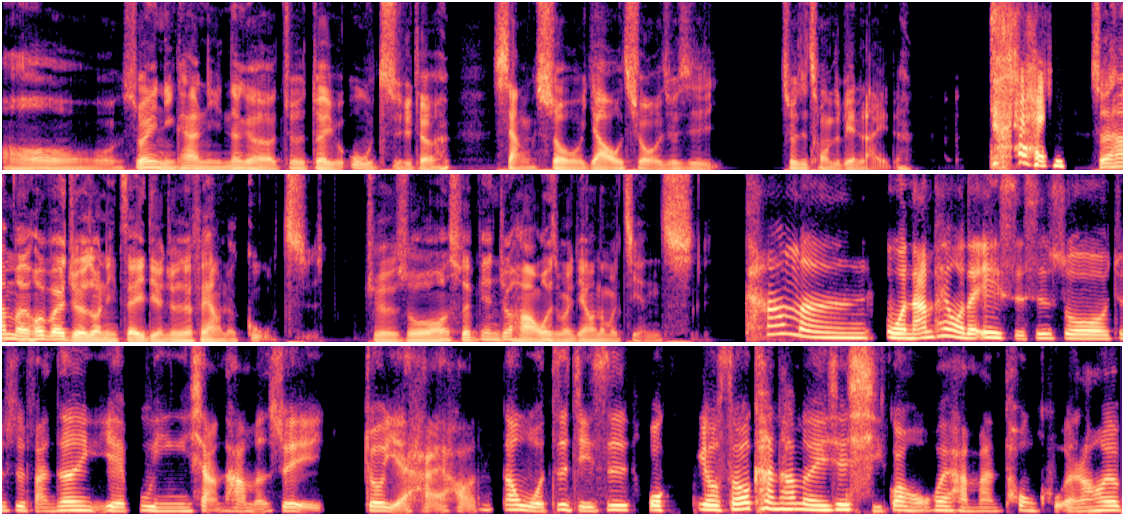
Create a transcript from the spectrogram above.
哦，所以你看，你那个就是对于物质的享受要求，就是就是从这边来的。对，所以他们会不会觉得说你这一点就是非常的固执，觉得说随便就好，为什么一定要那么坚持？他们，我男朋友的意思是说，就是反正也不影响他们，所以就也还好。但我自己是我有时候看他们的一些习惯，我会还蛮痛苦的，然后又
